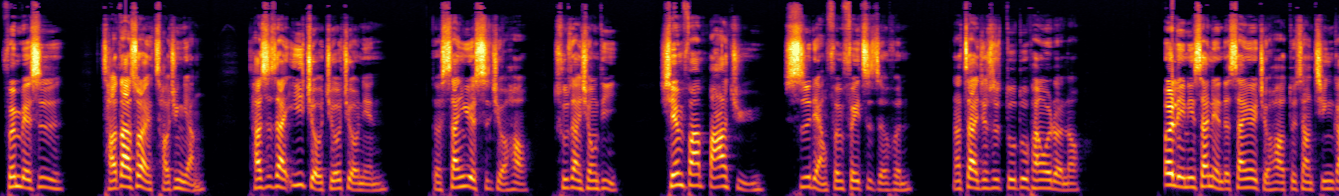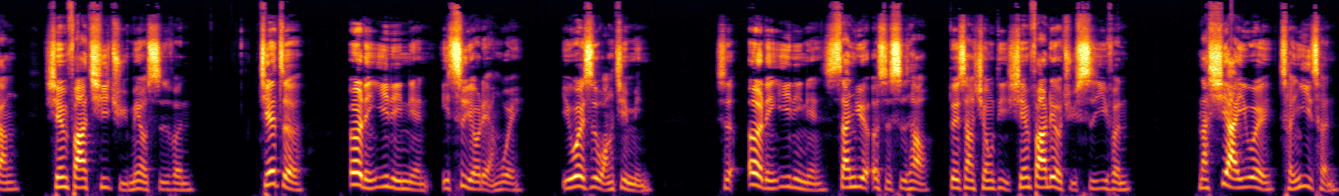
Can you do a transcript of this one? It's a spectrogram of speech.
分别是曹大帅曹俊阳，他是在一九九九年的三月十九号出战兄弟，先发八局失两分非自责分。那再就是嘟嘟潘威伦哦，二零零三年的三月九号对上金刚，先发七局没有失分。接着二零一零年一次有两位，一位是王敬明，是二零一零年三月二十四号。对上兄弟，先发六局失一分。那下一位陈奕成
